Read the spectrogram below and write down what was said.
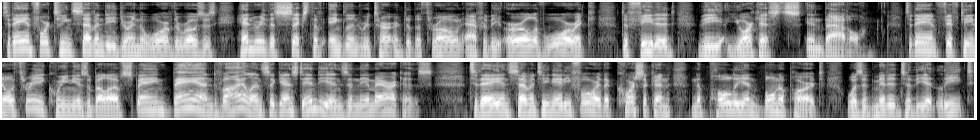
Today in 1470, during the War of the Roses, Henry VI of England returned to the throne after the Earl of Warwick defeated the Yorkists in battle. Today in 1503, Queen Isabella of Spain banned violence against Indians in the Americas. Today in 1784, the Corsican Napoleon Bonaparte was admitted to the elite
